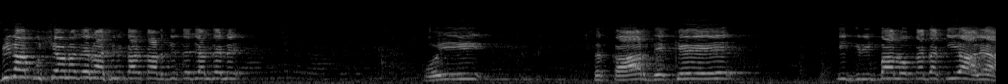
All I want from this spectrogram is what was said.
ਬਿਨਾਂ ਪੁੱਛਿਆ ਉਹਨਾਂ ਦੇ ਰਾਸ਼ਨ ਕਾਰਡ ਕੱਟ ਦਿੱਤੇ ਜਾਂਦੇ ਨੇ। ਕੋਈ ਸਰਕਾਰ ਦੇਖੇ ਕਿ ਗਰੀਬਾਂ ਲੋਕਾਂ ਦਾ ਕੀ ਹਾਲ ਆ?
